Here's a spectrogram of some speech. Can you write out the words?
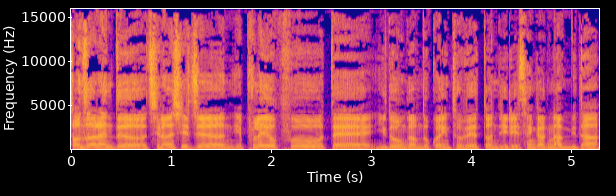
전자랜드 지난 시즌 이 플레이오프 때 유도훈 감독과 인터뷰했던 일이 생각납니다.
